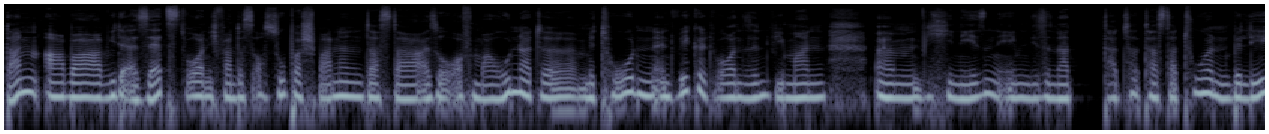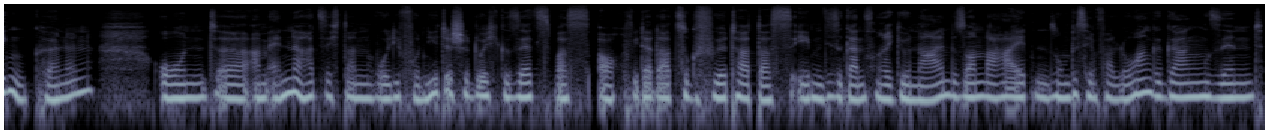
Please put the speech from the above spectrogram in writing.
dann aber wieder ersetzt worden. Ich fand das auch super spannend, dass da also offenbar hunderte Methoden entwickelt worden sind, wie man ähm, wie Chinesen eben diese Nat Tastaturen belegen können. Und äh, am Ende hat sich dann wohl die phonetische durchgesetzt, was auch wieder dazu geführt hat, dass eben diese ganzen regionalen Besonderheiten so ein bisschen verloren gegangen sind.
